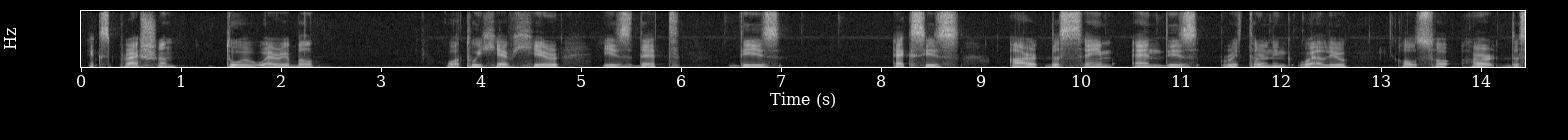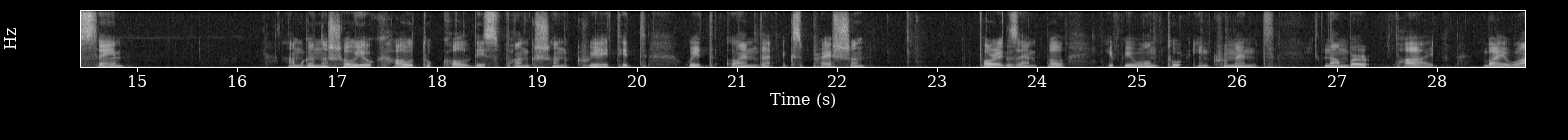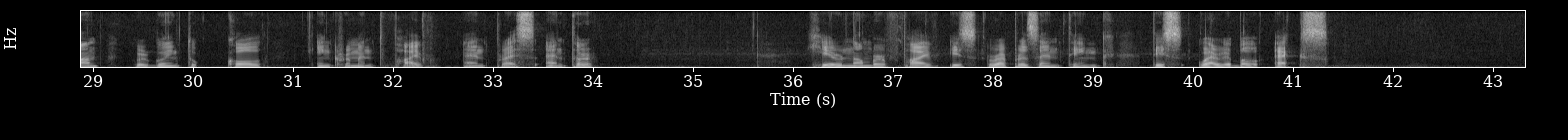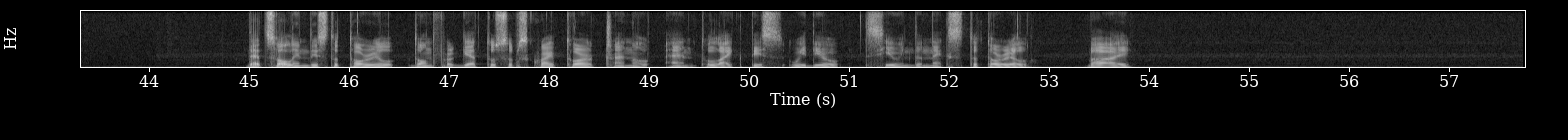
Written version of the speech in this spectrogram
expression to a variable. What we have here is that these x's are the same and this returning value also are the same. I'm gonna show you how to call this function created with lambda expression. For example, if we want to increment number 5 by 1, we're going to call increment 5 and press enter here number 5 is representing this variable x. That's all in this tutorial. Don't forget to subscribe to our channel and to like this video. See you in the next tutorial. Bye!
